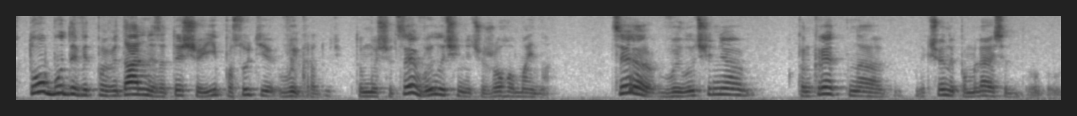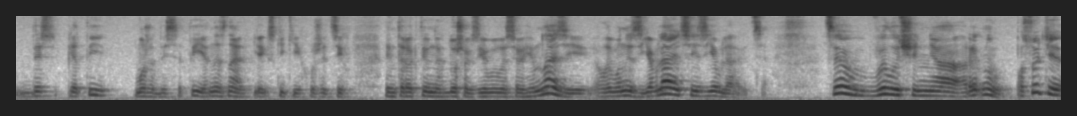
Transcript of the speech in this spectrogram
Хто буде відповідальний за те, що її по суті викрадуть? Тому що це вилучення чужого майна. Це вилучення конкретно, якщо я не помиляюся, десь п'яти, може десяти, я не знаю, скільки їх уже цих інтерактивних дошок з'явилося в гімназії, але вони з'являються і з'являються. Це вилучення, ну, по суті,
